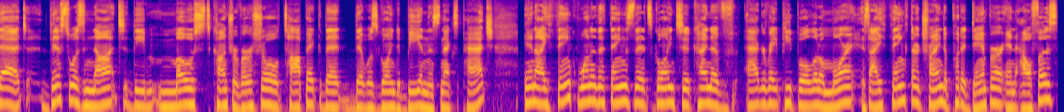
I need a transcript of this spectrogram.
that this was not the most controversial topic that, that that was going to be in this next patch. And I think one of the things that's going to kind of aggravate people a little more is I think they're trying to put a damper in alphas.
